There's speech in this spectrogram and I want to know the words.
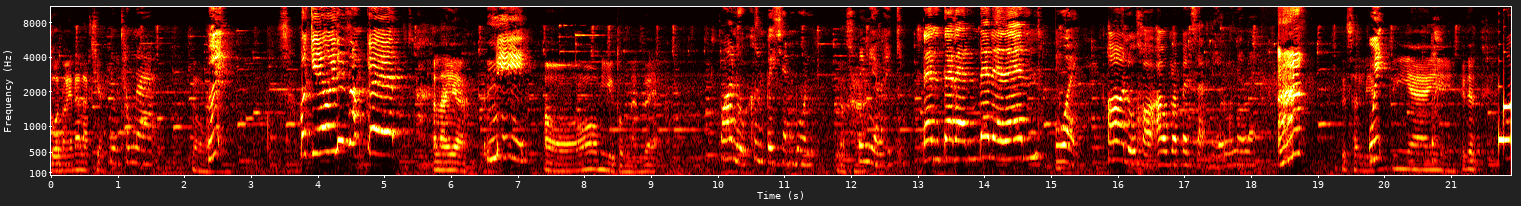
ตัวน้อยน่ารักเชียวหนูทำงานหนูเฮ้ยเมื่อกี้ยังไม่ได้สังเกต อะไรอะนี่ อ๋อ มีอยู่ตรงนั้นด้วยพ่อหนูขึ้นไปชั้นบนเหรอคะไม่มีอะไรให้กินเต้นเต้นเต้นเต้นเต้นด้วยพ่อหนูขอเอามาเป็นสัตว์เลี้ยงได้ไหม เป็นสัตว์เลี้ยอุ๊งยนี่ไงก็จะพ่อ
